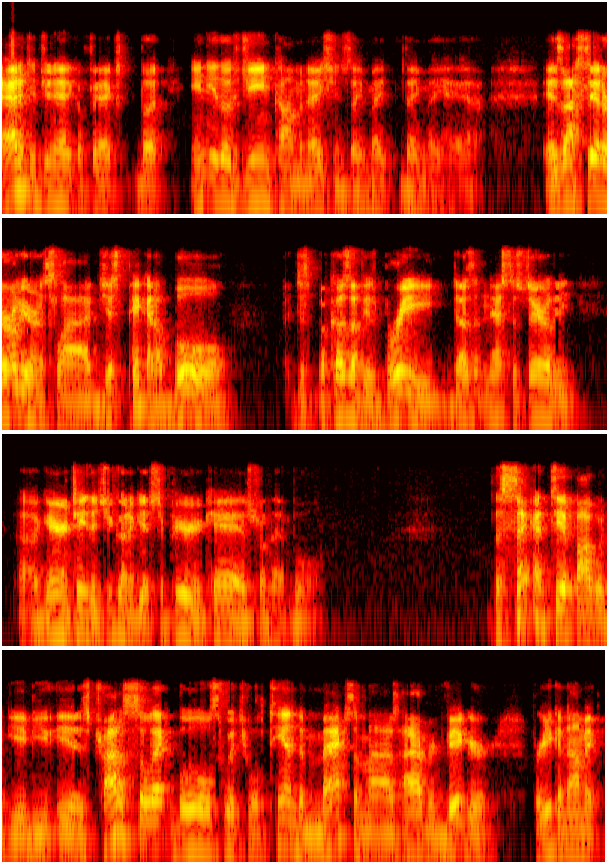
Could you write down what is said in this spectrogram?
additive genetic effects, but any of those gene combinations they may they may have. As I said earlier in the slide, just picking a bull just because of his breed doesn't necessarily uh, guarantee that you're going to get superior calves from that bull. The second tip I would give you is try to select bulls which will tend to maximize hybrid vigor for economic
